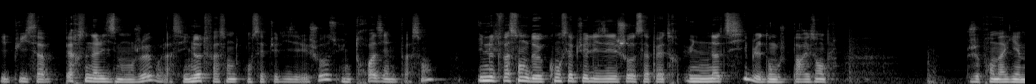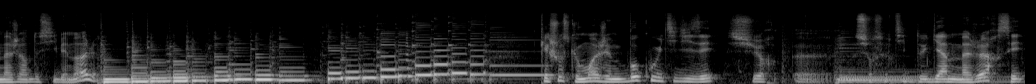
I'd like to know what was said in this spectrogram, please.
et puis ça personnalise mon jeu, voilà, c'est une autre façon de conceptualiser les choses, une troisième façon. Une autre façon de conceptualiser les choses, ça peut être une note cible, donc par exemple, je prends ma gamme majeure de si bémol. quelque chose que moi j'aime beaucoup utiliser sur, euh, sur ce type de gamme majeure, c'est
